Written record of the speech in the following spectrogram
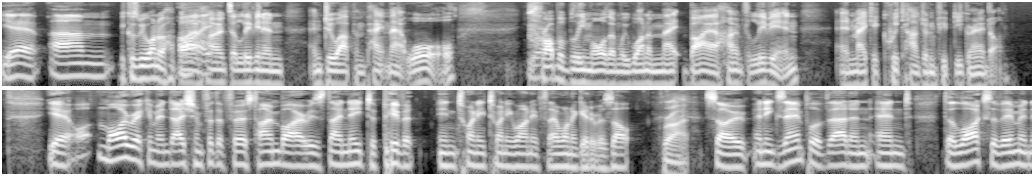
Yeah. Um, because we want to buy I- a home to live in and, and do up and paint that wall. Probably more than we want to ma- buy a home to live in and make a quick 150 grand on. Yeah, my recommendation for the first home buyer is they need to pivot in 2021 if they want to get a result. Right. So, an example of that, and, and the likes of em-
